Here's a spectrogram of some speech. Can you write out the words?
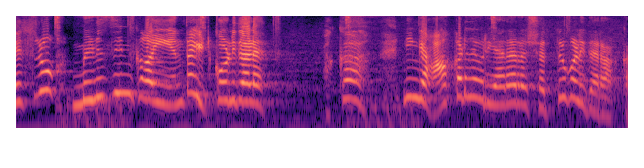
ಹೆಸರು ಮೆಣಸಿನಕಾಯಿ ಅಂತ ಇಟ್ಕೊಂಡಿದ್ದಾಳೆ. ಅಕ್ಕ, ನಿಂಗೆ ಆ ಕಡೆದವ್ರು ಯಾರ್ಯಾರ ಶತ್ರುಗಳಿದಾರ ಅಕ್ಕ?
